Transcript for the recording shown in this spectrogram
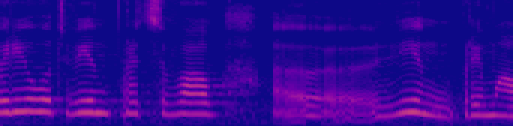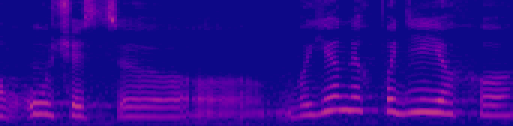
період він працював. Е, Він приймав участь е, в воєнних подіях, е,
